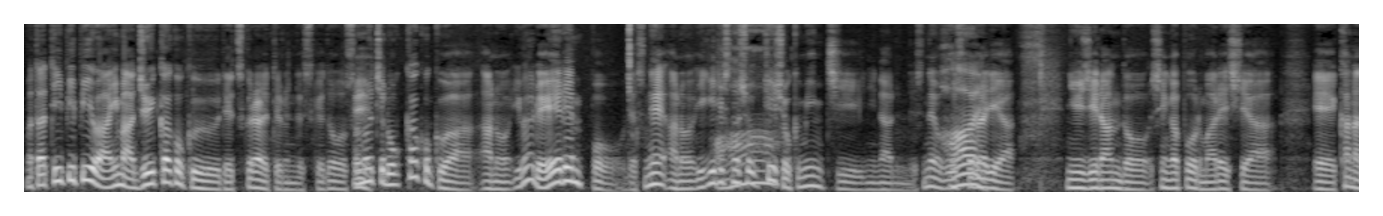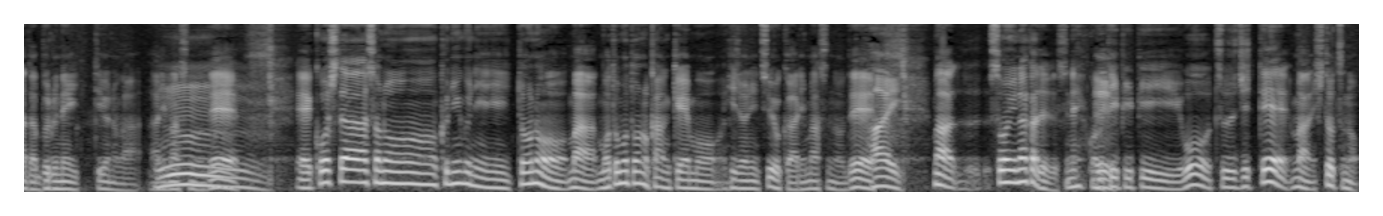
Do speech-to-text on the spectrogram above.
また TPP は今11カ国で作られてるんですけど、そのうち6カ国は、あの、いわゆる英連邦ですね。あの、イギリスの旧植民地になるんですね。オーストラリア、はい、ニュージーランド、シンガポール、マレーシア、えー、カナダ、ブルネイっていうのがありますので、えー、こうしたその国々との、まあ、もともとの関係も非常に強くありますので、はい、まあ、そういう中でですね、この TPP を通じて、まあ、一つの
